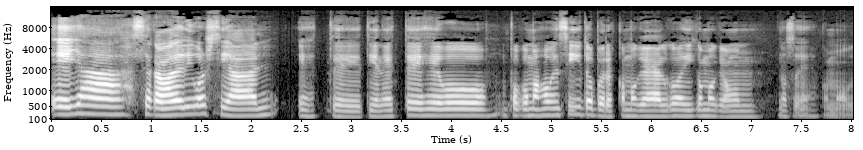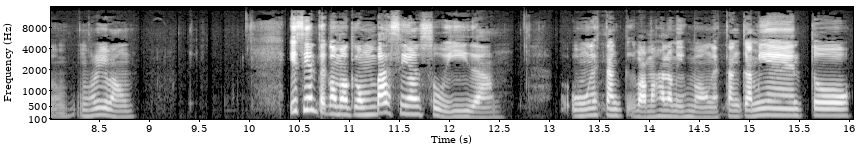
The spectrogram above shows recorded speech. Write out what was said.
ella se acaba de divorciar, este, tiene este jevo un poco más jovencito, pero es como que algo ahí como que un, no sé, como un, un rebound. Y siente como que un vacío en su vida un vamos a lo mismo, un estancamiento,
